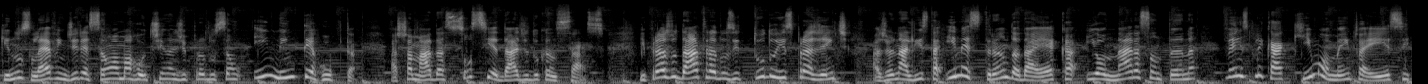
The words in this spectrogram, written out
que nos leva em direção a uma rotina de produção ininterrupta, a chamada sociedade do cansaço. E para ajudar a traduzir tudo isso para a gente, a jornalista e mestranda da ECA, Ionara Santana, vem explicar que momento é esse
